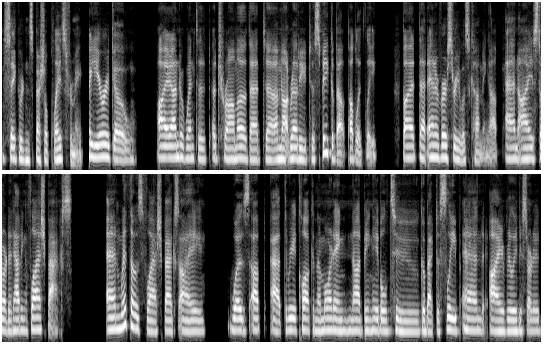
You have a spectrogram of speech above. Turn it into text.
sacred and special place for me. A year ago, I underwent a, a trauma that uh, I'm not ready to speak about publicly, but that anniversary was coming up, and I started having flashbacks. And with those flashbacks, I was up at three o'clock in the morning, not being able to go back to sleep, and I really started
